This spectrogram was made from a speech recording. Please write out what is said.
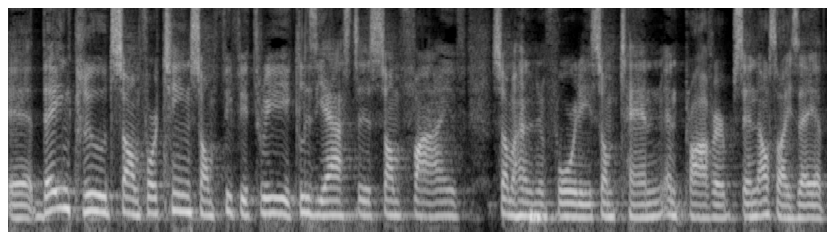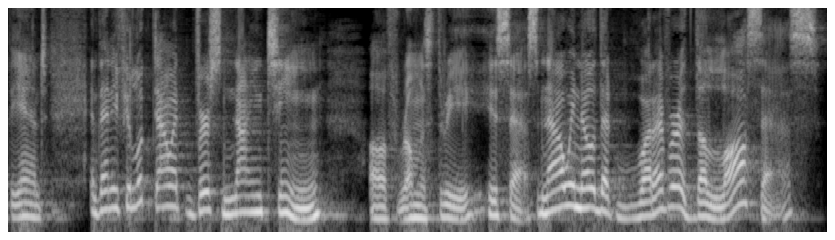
Uh, they include Psalm 14, Psalm 53, Ecclesiastes, Psalm 5, Psalm 140, Psalm 10, and Proverbs, and also Isaiah at the end. And then if you look down at verse 19 of Romans 3, he says, Now we know that whatever the law says,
